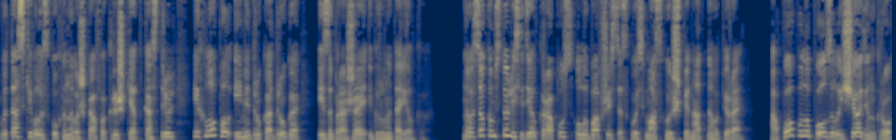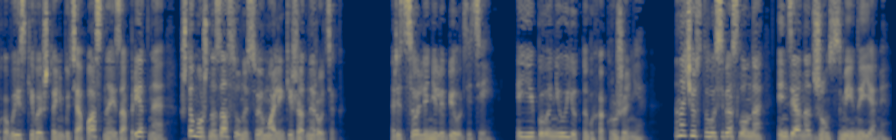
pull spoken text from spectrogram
вытаскивал из кухонного шкафа крышки от кастрюль и хлопал ими друг от друга, изображая игру на тарелках. На высоком стуле сидел карапуз, улыбавшийся сквозь маску из шпинатного пюре. А по полу ползал еще один кроха, выискивая что-нибудь опасное и запретное, что можно засунуть в свой маленький жадный ротик. Рицолли не любила детей, и ей было неуютно в их окружении. Она чувствовала себя словно Индиана Джонс в змеиной яме.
